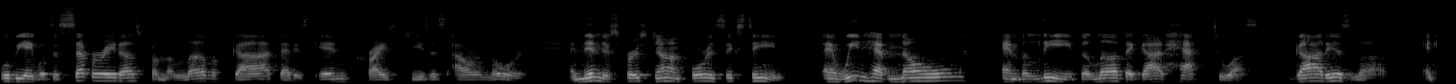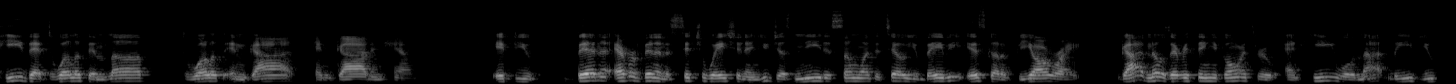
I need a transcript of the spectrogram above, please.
will be able to separate us from the love of God that is in Christ Jesus our Lord. And then there's First John 4 and 16. And we have known and believed the love that God hath to us. God is love, and he that dwelleth in love dwelleth in God, and God in him. If you've been ever been in a situation and you just needed someone to tell you, baby, it's gonna be all right. God knows everything you're going through, and He will not leave you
